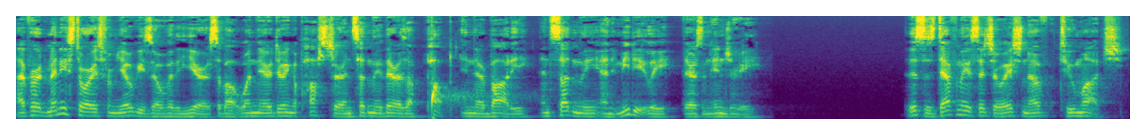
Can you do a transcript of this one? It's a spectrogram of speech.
I've heard many stories from yogis over the years about when they are doing a posture and suddenly there is a pop in their body, and suddenly and immediately there's an injury. This is definitely a situation of too much.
